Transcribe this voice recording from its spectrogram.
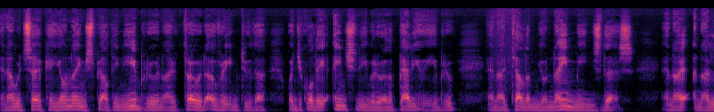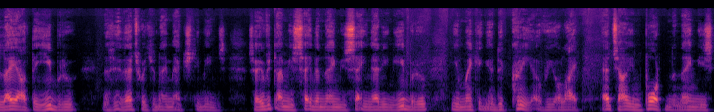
and I would say, okay, your name's spelled in Hebrew, and I throw it over into the what you call the ancient Hebrew or the Paleo Hebrew, and I tell them your name means this, and I and I lay out the Hebrew, and I say that's what your name actually means. So every time you say the name, you're saying that in Hebrew, you're making a decree over your life. That's how important the name is.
